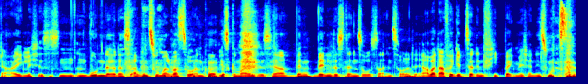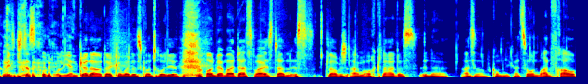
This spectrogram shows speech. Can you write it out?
Ja, eigentlich ist es ein, ein, Wunder, dass ab und zu mal was so ankommt, wie es gemeint ist, ja, wenn, ja. wenn das denn so sein sollte. Ja. aber dafür gibt's ja den Feedback-Mechanismus, damit ich das kontrollieren kann. Genau, dann kann man das kontrollieren. Und wenn man das weiß, dann ist, glaube ich, einem auch klar, dass in der, also Kommunikation Mann, Frau,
